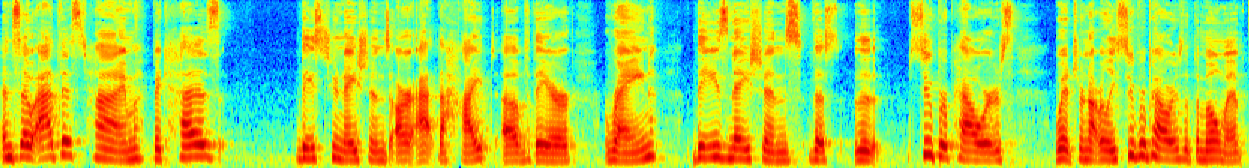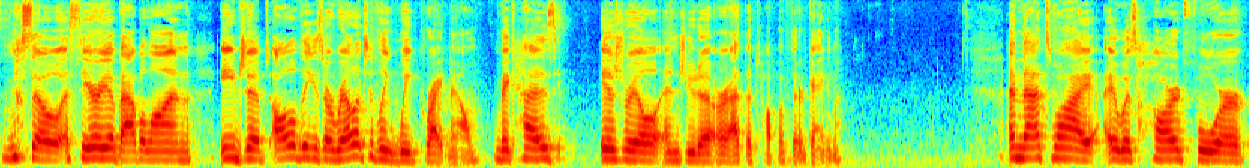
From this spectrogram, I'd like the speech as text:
And so at this time, because these two nations are at the height of their reign, these nations, the, the superpowers, which are not really superpowers at the moment, so Assyria, Babylon, Egypt, all of these are relatively weak right now because Israel and Judah are at the top of their game. And that's why it was hard for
